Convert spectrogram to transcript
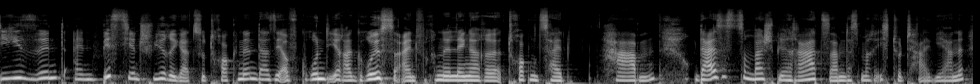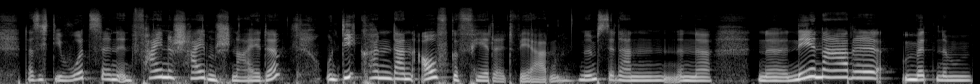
die sind ein bisschen schwieriger zu trocknen, da sie aufgrund ihrer Größe einfach eine längere Trockenzeit haben. Und da ist es zum Beispiel ratsam, das mache ich total gerne, dass ich die Wurzeln in feine Scheiben schneide und die können dann aufgefädelt werden. Du nimmst dir dann eine, eine Nähnadel mit einem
